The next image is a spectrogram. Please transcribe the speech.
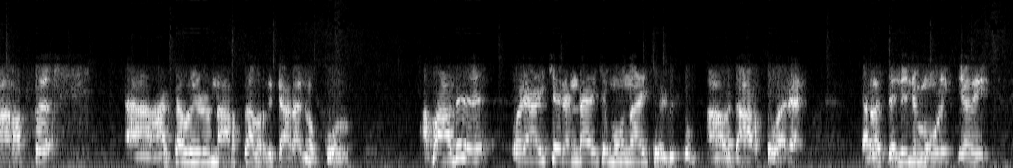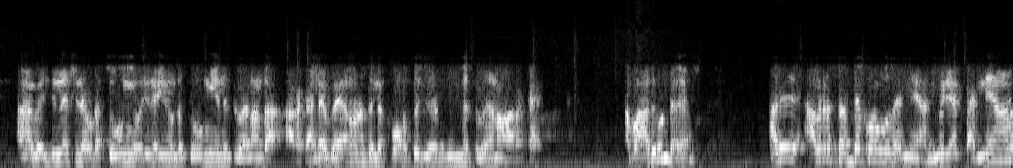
അറുത്ത് കൊണ്ട് അറുത്ത് അവർക്ക് ചാടാൻ ഒക്കുള്ളൂ. അപ്പൊ അത് ഒരാഴ്ച രണ്ടാഴ്ച മൂന്നാഴ്ച എടുക്കും ആ ഒരു അറുത്ത് വരാൻ. കാരണം സെല്ലിന്റെ മുകളിൽ കയറി ആ വെന്റിലേഷൻ അവിടെ തൂങ്ങി ഒരു കൈ കൊണ്ട് തൂങ്ങി നിന്നിട്ട് വേണം അറക്കാം അല്ലെ വേറൊരിടത്തിന്റെ പുറത്ത് കയറി നിന്നിട്ട് വേണം അറക്കാൻ. അപ്പൊ അതുകൊണ്ട് അത് അവരുടെ ശ്രദ്ധക്കുറവ് തന്നെയാണ്. ഇവർ തന്നെയാണ്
